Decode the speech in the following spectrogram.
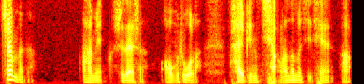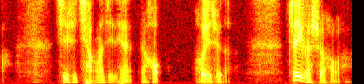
这么的，阿敏实在是熬不住了，派兵抢了那么几天啊，继续抢了几天，然后回去的。这个时候啊，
